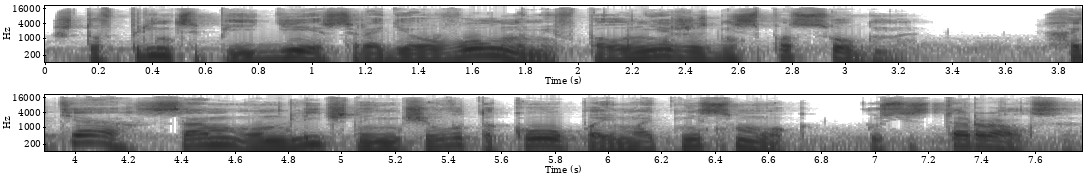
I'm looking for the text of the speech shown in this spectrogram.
что в принципе идея с радиоволнами вполне жизнеспособна. Хотя сам он лично ничего такого поймать не смог, пусть и старался.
